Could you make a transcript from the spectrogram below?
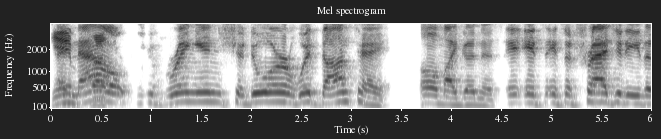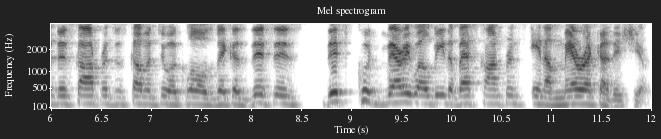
Yeah, and now you bring in Shedeur with Dante. Oh my goodness, it, it's it's a tragedy that this conference is coming to a close because this is this could very well be the best conference in America this year.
